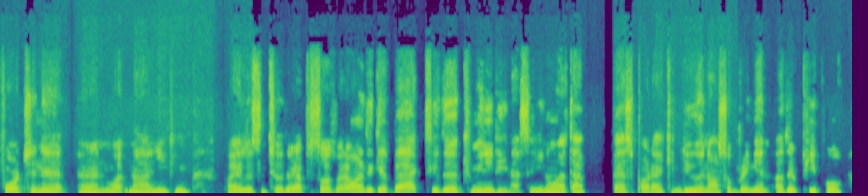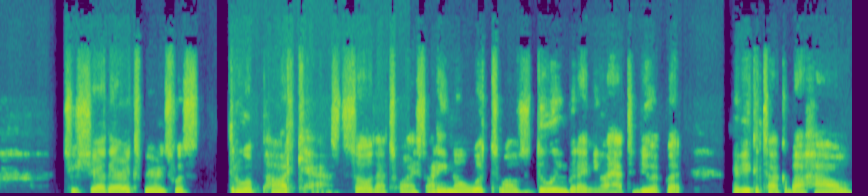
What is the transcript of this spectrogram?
fortunate and whatnot. You can probably listen to other episodes, but I wanted to give back to the community. And I said, you know what, that best part I can do and also bring in other people to share their experience was through a podcast. So that's why I, didn't know what I was doing, but I knew I had to do it. But maybe you could talk about how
